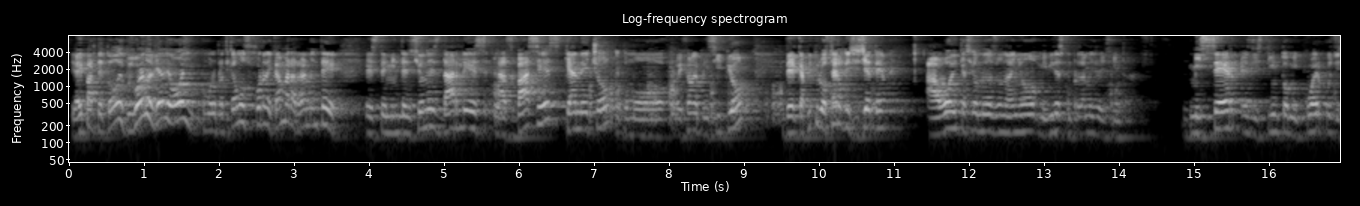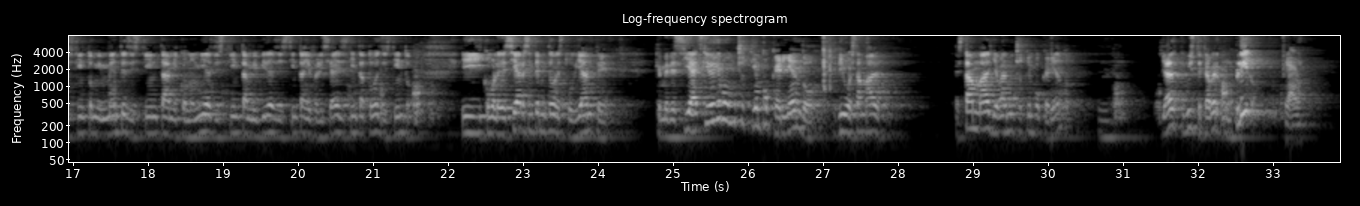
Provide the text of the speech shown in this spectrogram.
y de ahí parte todo. Y pues bueno, el día de hoy, como lo platicamos fuera de cámara, realmente este, mi intención es darles las bases que han hecho, que como lo dijeron al principio, del capítulo 017 a hoy, que ha sido menos de un año, mi vida es completamente distinta. Mi ser es distinto, mi cuerpo es distinto, mi mente es distinta, mi economía es distinta, mi vida es distinta, mi felicidad es distinta, todo es distinto. Y como le decía recientemente a un estudiante que me decía, es que yo llevo mucho tiempo queriendo. Digo, está mal. Está mal llevar mucho tiempo queriendo. Ya tuviste que haber cumplido. Claro.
